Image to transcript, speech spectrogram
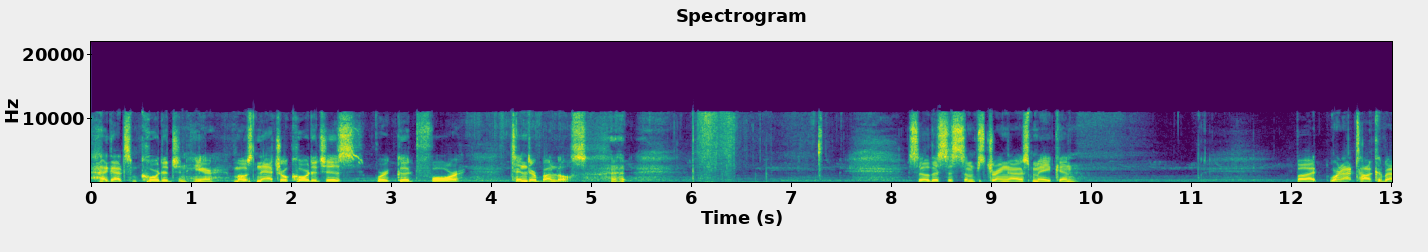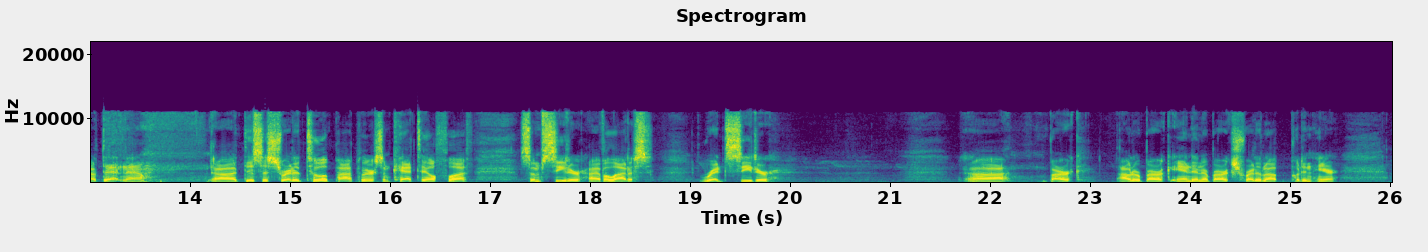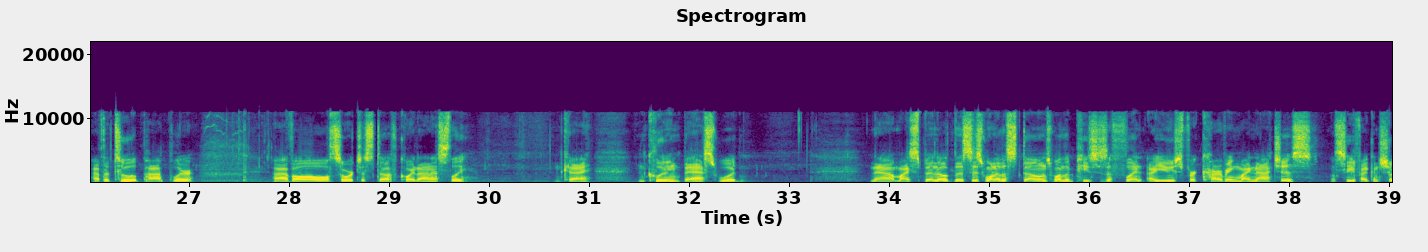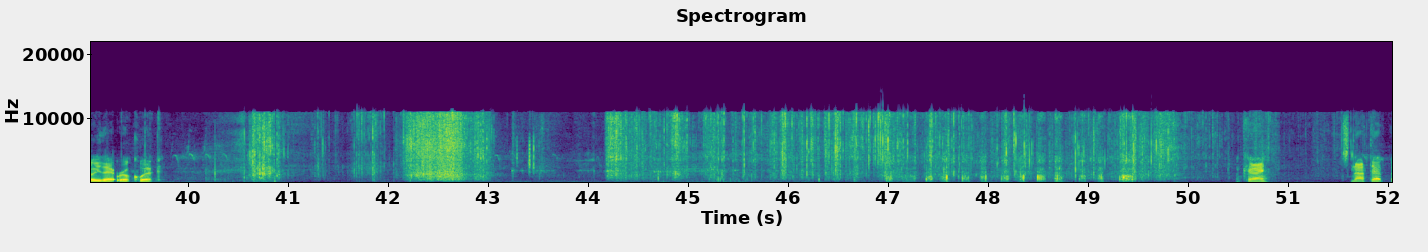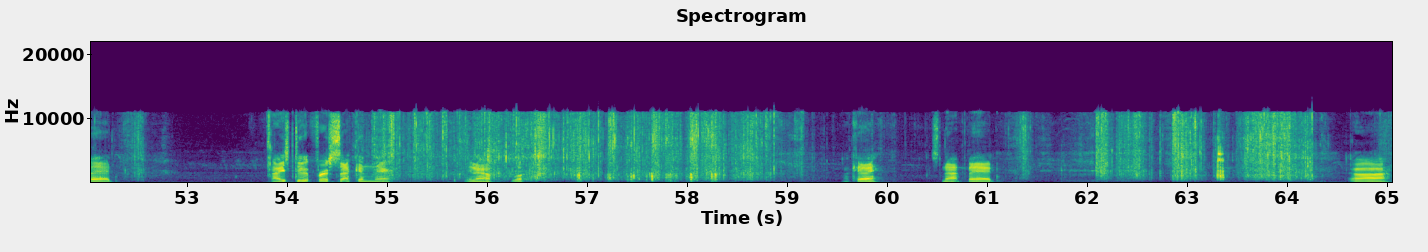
I got some cordage in here. Most natural cordages work good for tinder bundles. so this is some string I was making. but we're not talking about that now. Uh, this is shredded tulip poplar, some cattail fluff, some cedar. I have a lot of red cedar uh, bark, outer bark and inner bark shredded up, put in here. I have the tulip poplar. I have all sorts of stuff, quite honestly. Okay, including basswood. Now, my spindle, this is one of the stones, one of the pieces of flint I use for carving my notches. Let's see if I can show you that real quick. Okay, it's not that bad. I just did it for a second there. You know, look. Okay, it's not bad. Uh,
